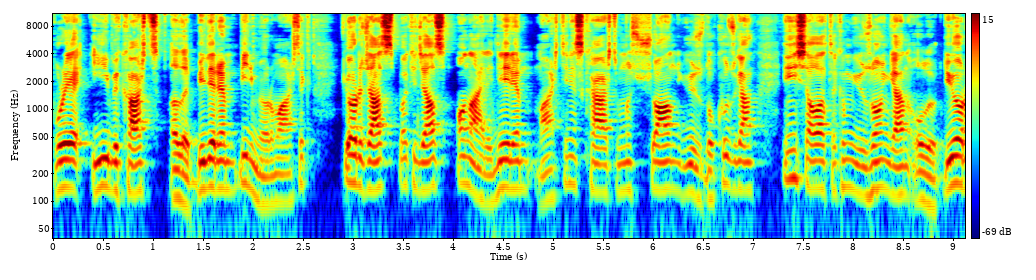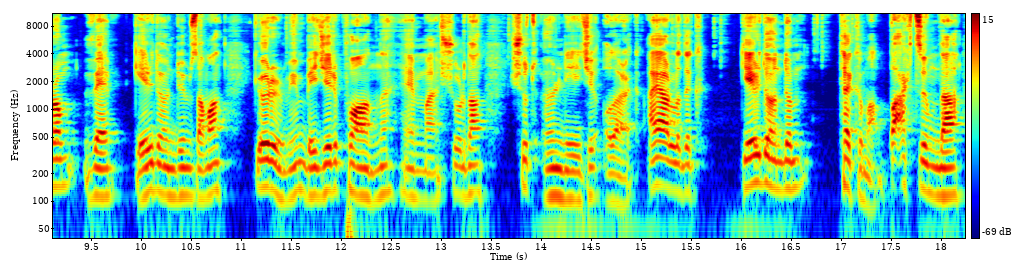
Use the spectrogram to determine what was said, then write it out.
buraya iyi bir kart alabilirim. Bilmiyorum artık. Göreceğiz, bakacağız. Onaylı diyelim. Martinez kartımız şu an 109 gen. İnşallah takım 110 gen olur diyorum ve geri döndüğüm zaman görür müyüm? Beceri puanını hemen şuradan şut önleyici olarak ayarladık. Geri döndüm takıma baktığımda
